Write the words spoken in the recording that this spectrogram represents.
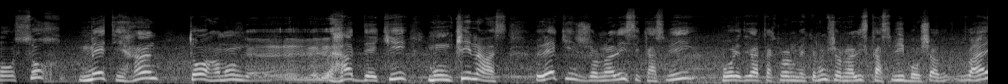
پاسخ میتیهند то ҳамон э, ҳадде ки мумкин аст. Лекин журналисти касбӣ бори дигар такрор мекунам журналист касбӣ бошад вай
